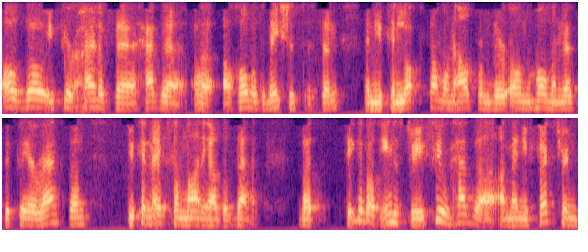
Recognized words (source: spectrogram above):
Although if you right. kind of uh, have a, a, a home automation system and you can lock someone out from their own home unless they pay a ransom, you can make some money out of that. But think about industry. If you have a, a manufacturing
